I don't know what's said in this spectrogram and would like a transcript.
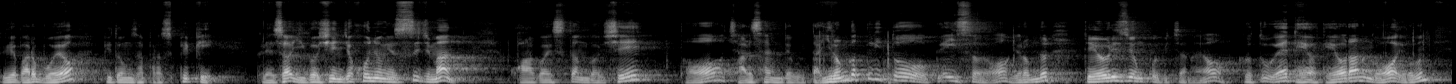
그게 바로 뭐예요? 비동사 플러스 pp. 그래서 이것이 이제 혼용해서 쓰지만 과거에 쓰던 것이 더 잘 사용되고 있다. 이런 것들이 또 꽤 있어요. 여러분들 데어리즈 용법 있잖아요. 그것도 왜 데어, 데어라는 거 여러분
